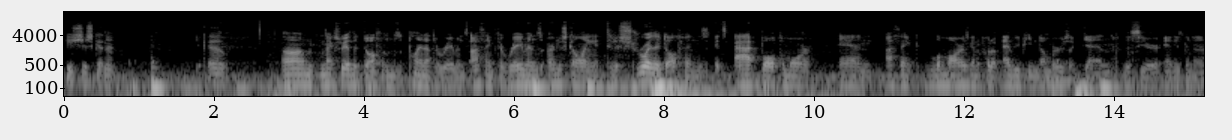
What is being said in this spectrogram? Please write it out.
he's just gonna go. Um, next, we have the Dolphins playing at the Ravens. I think the Ravens are just going to destroy the Dolphins. It's at Baltimore, and I think Lamar is gonna put up MVP numbers again this year, and he's gonna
